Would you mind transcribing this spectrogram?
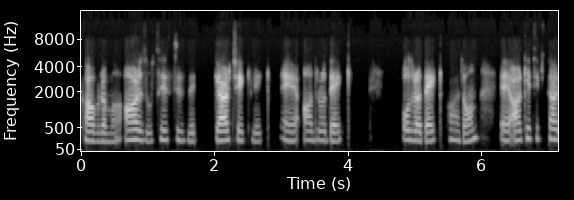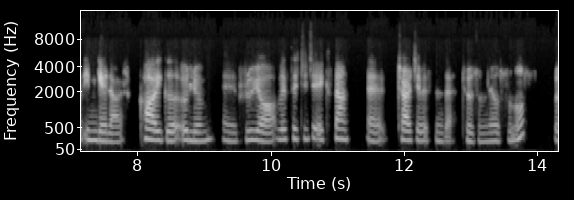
kavramı, arzu, sessizlik, gerçeklik, e, adrodek, odrodek, pardon, e, arketipsel imgeler, kaygı, ölüm, e, rüya ve seçici eksen e, çerçevesinde çözümlüyorsunuz. E,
